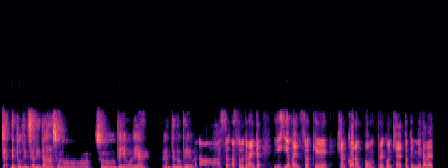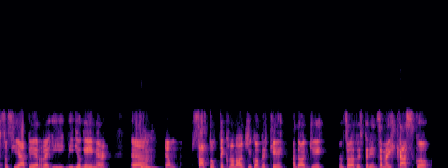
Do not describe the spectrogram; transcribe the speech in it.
cioè, le potenzialità sono, sono notevoli, eh. Veramente notevoli. No, ass- assolutamente. Io, penso che c'è ancora un po' un preconcetto che il metaverso sia per i videogamer. Eh, mm-hmm. È un salto tecnologico perché ad oggi, non so la tua esperienza, ma il casco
